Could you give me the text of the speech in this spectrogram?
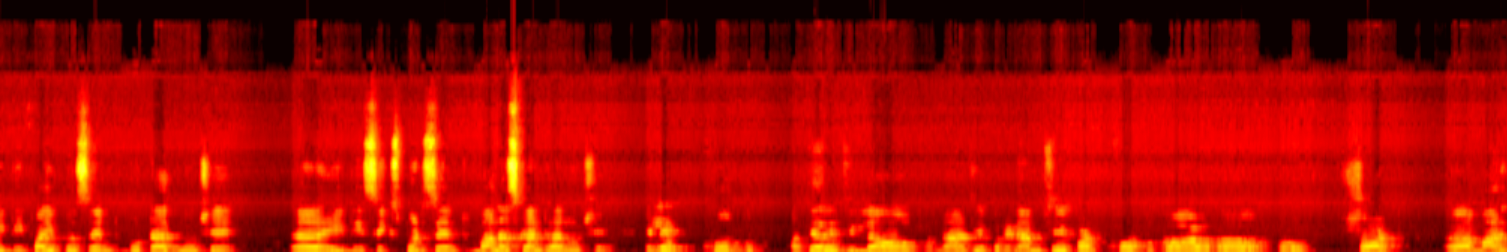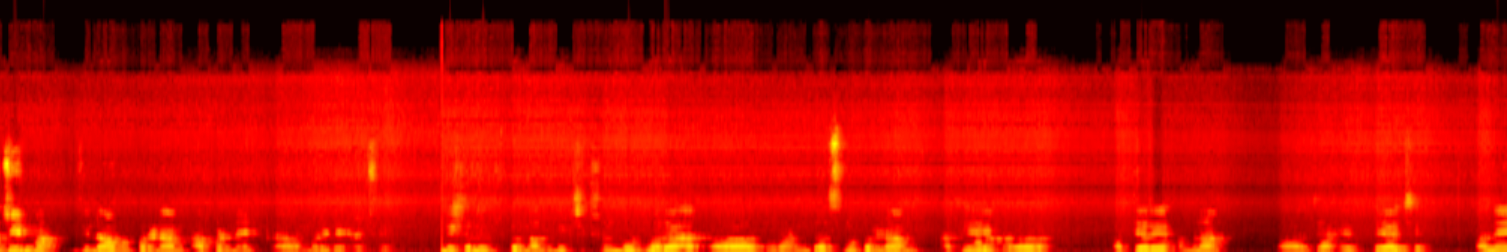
એટી ફાઈવ પર્સન્ટ બોટાદનું છે એટી સિક્સ પર્સન્ટ માનસકાંઠાનું છે. એટલે ખૂબ અત્યારે જિલ્લાઓના જે પરિણામ છે પણ ખૂબ શોર્ટ માર્જિનમાં જિલ્લાઓનું પરિણામ આપણને મળી રહ્યા છે. પ્રાથમિક અને ઉચ્ચતર માધ્યમિક શિક્ષણ બોર્ડ દ્વારા ધોરણ દસનું પરિણામ આજે અત્યારે હમણાં જાહેર થયા છે. અને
